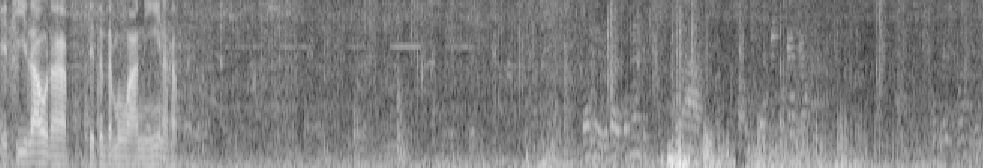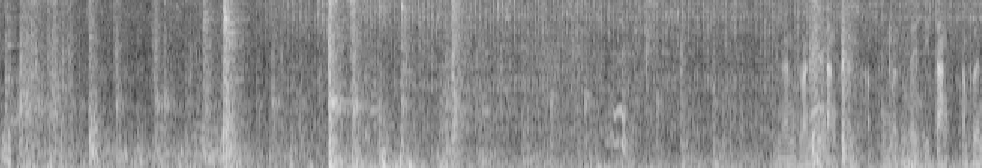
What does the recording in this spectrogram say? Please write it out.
เอทีเล่านะครับ เสร็จตั้งแต่เมื่อวานนี้นะครับ งานกำลังติดตั้งครับ ผมก็ได้ติดตั้งน้ำเพลิน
